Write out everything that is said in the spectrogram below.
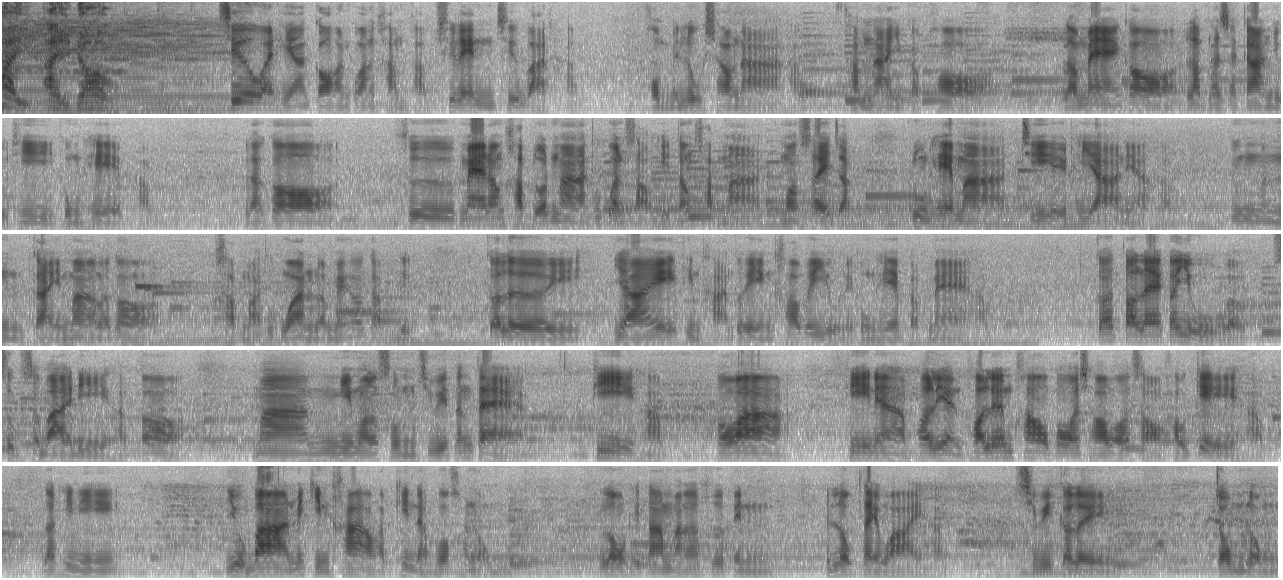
ไทยไอดอล ชื่อวัทยากรกวางคำครับ ชื่อเล่นชื่อบัสครับ ผมเป็นลูกชาวนาครับทำนาอยู่กับพ่อ แล้วแม่ก็รับราชการอยู่ที่กรุงเทพครับ แล้วก็คือแม่ต้องขับรถมาทุกวันเสาร์อาทิตย์ต้องขับมามอเตอร์ไซค์จากกรุงเทพมาที่อยุธยาเนี่ยครับ ซึ่งมันไกลมากแล้วก็ขับมาทุกวันแล้วแม่ก็กลับดึก ก็เลยย้ายถิ่นฐานตัวเองเข้าไปอยู่ในกรุงเทพกับแม่ครับ ก็ตอนแรกก็อยู่แบบสุขสบายดีครับ ก็มามีมรสุมชีวิตตั้งแต่พี่ครับ เพราะว่าพี่เนี่ยพอเรียนพอเริ่มเข้าปวชปวสเขาเกย์ครับ แล้วทีนี้อยู่บ้านไม่กินข้าวครับ กินแต่พวกขนมโรคที่ตามมาก็คือเป็นเป็นโรคไตวายครับ ชีวิตก็เลยจมลง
